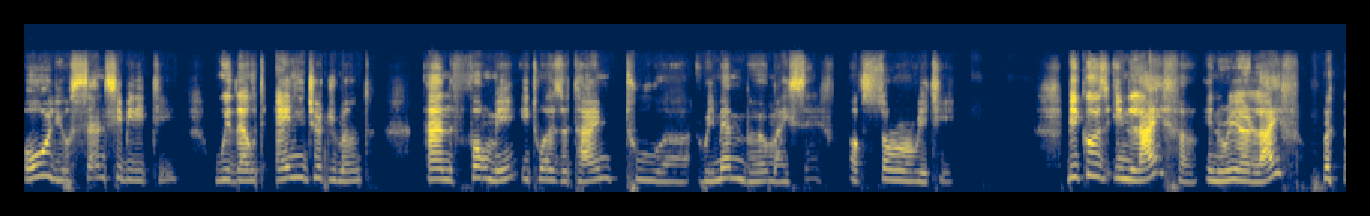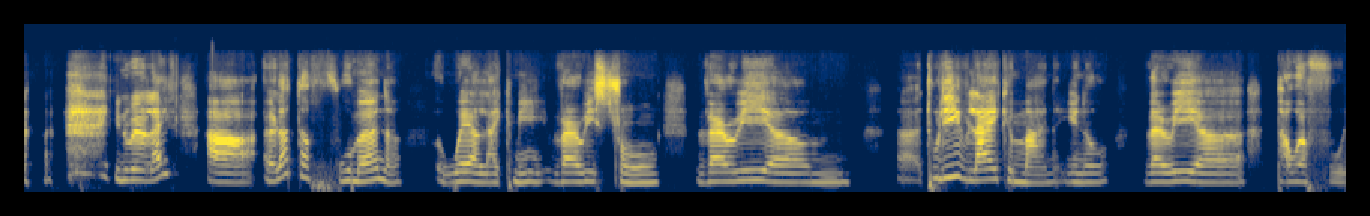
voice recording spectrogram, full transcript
all your sensibility without any judgment and for me, it was a time to uh, remember myself of sorority. Because in life, in real life, in real life, uh, a lot of women were like me, very strong, very um, uh, to live like a man, you know, very uh, powerful.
